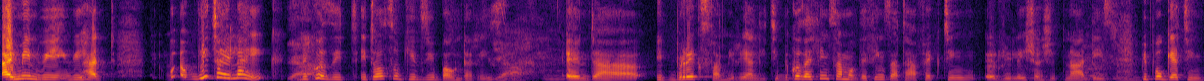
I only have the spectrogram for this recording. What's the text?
I- mean we we had which i like Yeah. because it it also gives you boundaries Yeah. mm. and uh, it breaks familiarity because mm. i think some of the things that are affecting a relationship nowadays mm. people getting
